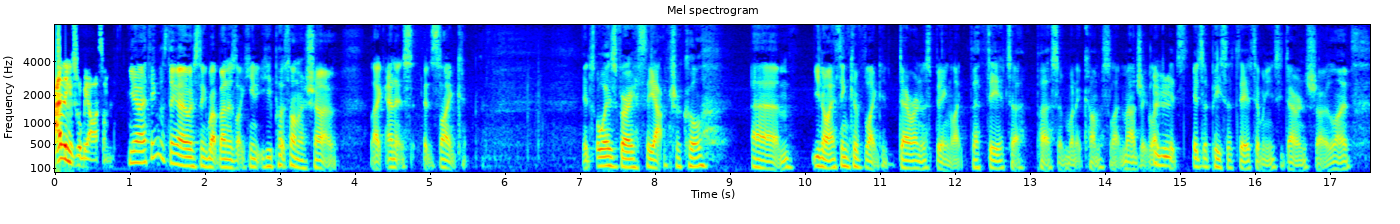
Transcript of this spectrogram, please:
I think this will be awesome. Yeah, I think the thing I always think about Ben is like he he puts on a show, like, and it's it's like it's always very theatrical. Um, you know, I think of like Derren as being like the theater person when it comes to like magic. Like Mhm. it's it's a piece of theatre when you see Derren's show live,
